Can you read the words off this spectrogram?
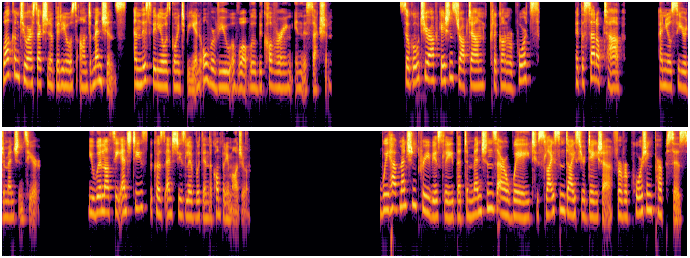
Welcome to our section of videos on dimensions, and this video is going to be an overview of what we'll be covering in this section. So go to your Applications dropdown, click on Reports, hit the Setup tab, and you'll see your dimensions here. You will not see entities because entities live within the company module. We have mentioned previously that dimensions are a way to slice and dice your data for reporting purposes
